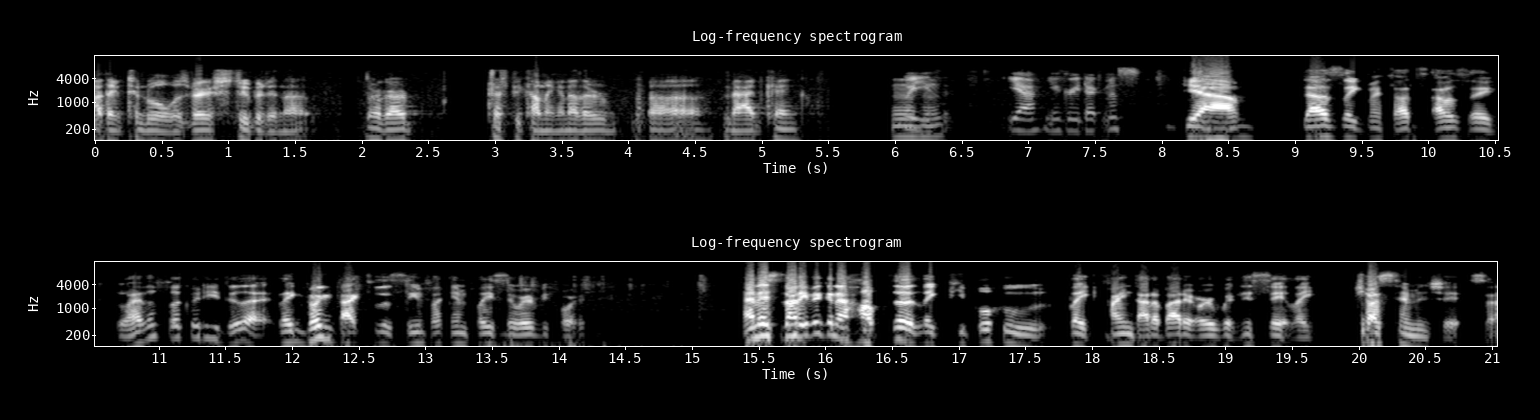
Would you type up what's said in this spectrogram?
I think Tindwyl was very stupid in that regard, just becoming another uh, mad king. What do you th- yeah, you agree, Darkness? Yeah, that was like my thoughts. I was like, why the fuck would he do that? Like going back to the same fucking place they were before. And it's not even gonna help the like people who like find out about it or witness it like trust him and shit. So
